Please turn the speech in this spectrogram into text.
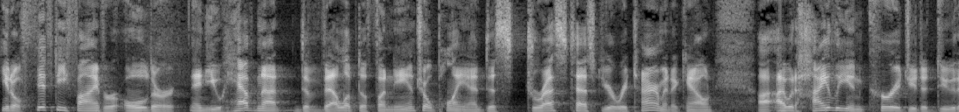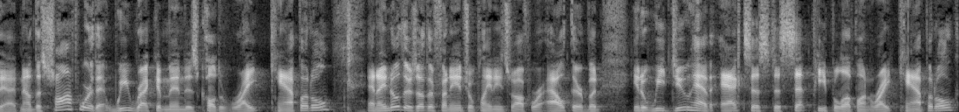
you know, 55 or older and you have not developed a financial plan to stress test your retirement account, uh, I would highly encourage you to do that. Now, the software that we recommend is called Right Capital, and I know there's other financial planning software out there, but you know we do have access to set people up on Right Capital.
